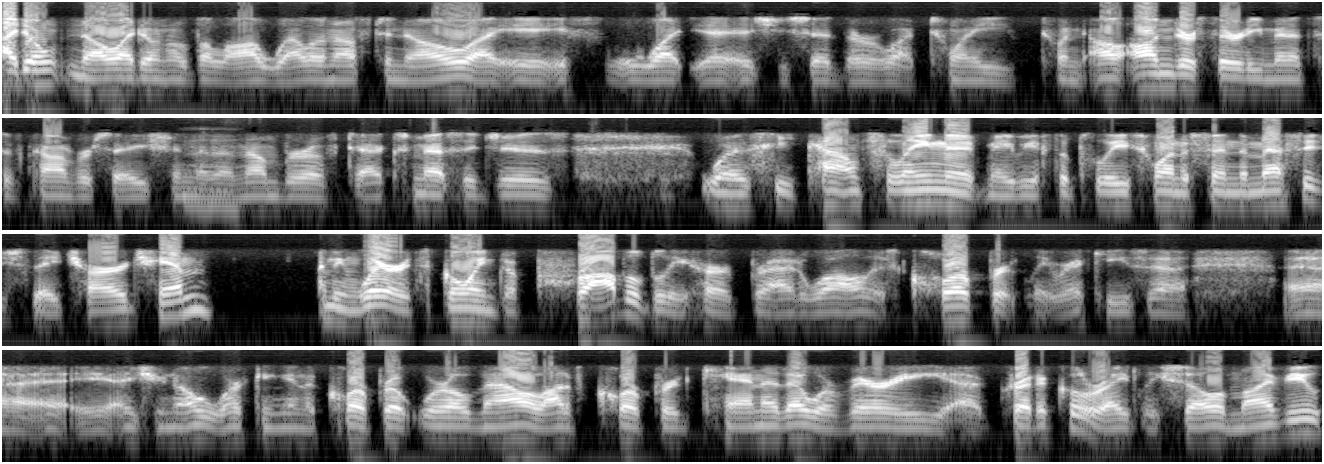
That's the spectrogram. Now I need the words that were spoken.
I don't know. I don't know the law well enough to know if what, as you said, there were what 20, 20 uh, under thirty minutes of conversation mm-hmm. and a mm-hmm. number of text messages. Was he counseling it? Maybe if the police want to send a message, they charge him. I mean, where it's going to probably hurt Brad Wall is corporately. Rick, he's a uh, as you know, working in the corporate world now, a lot of corporate Canada were very uh, critical, rightly so, in my view,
